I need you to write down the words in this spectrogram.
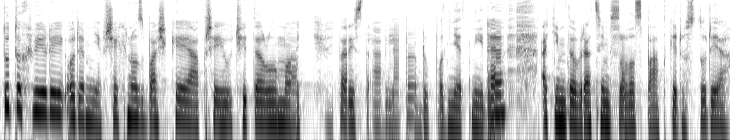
tuto chvíli ode mě všechno z Bašky. Já přeji učitelům, ať tady stráví opravdu podnětný den a tímto vracím slovo zpátky do studia.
